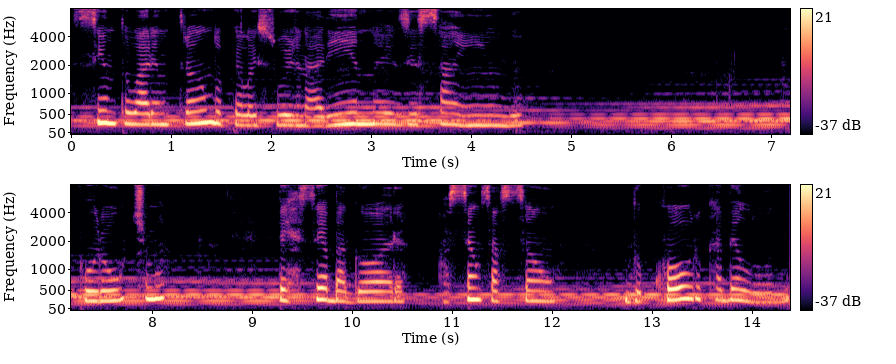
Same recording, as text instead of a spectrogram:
Sinta o ar entrando pelas suas narinas e saindo. Por último, perceba agora a sensação do couro cabeludo.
